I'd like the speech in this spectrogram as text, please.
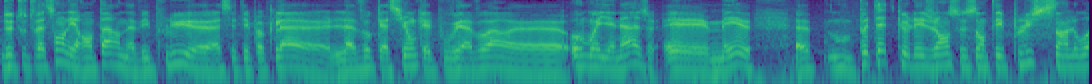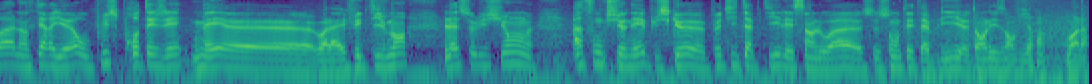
de toute façon, les remparts n'avaient plus euh, à cette époque-là la vocation qu'elles pouvaient avoir au Moyen Âge. Et, mais peut-être que les gens se sentaient plus Saint-Lois à l'intérieur ou plus protégés. Mais euh, voilà, effectivement, la solution a fonctionné puisque petit à petit, les Saint-Lois se sont établis dans les environs. Voilà.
